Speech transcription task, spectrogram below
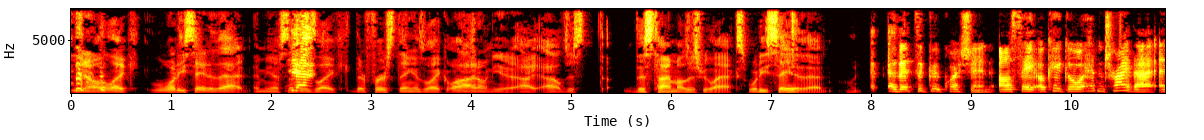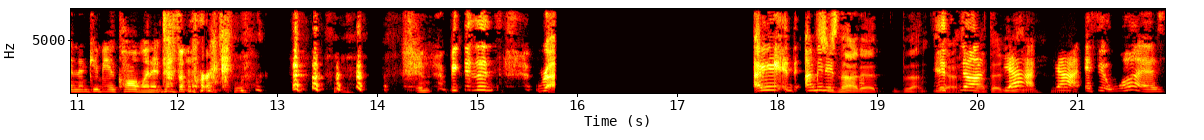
you know, like what do you say to that? I mean, if somebody's yeah. like their first thing is like, "Well, I don't need it. I I'll just this time I'll just relax." What do you say to that? Uh, that's a good question. I'll say, "Okay, go ahead and try that and then give me a call when it doesn't work." and, because it's I I mean, it's, not. That, yeah, it's not, not that yeah, easy. yeah. If it was,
